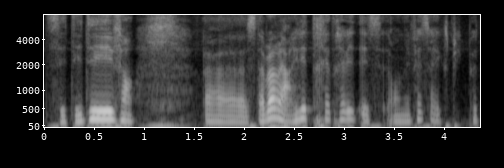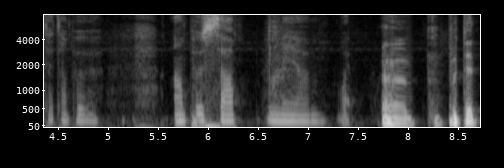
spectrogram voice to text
cet été. Enfin, euh, cet album est arrivé très très vite et en effet, ça explique peut-être un peu, un peu ça. Mais euh, ouais. Euh, peut-être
